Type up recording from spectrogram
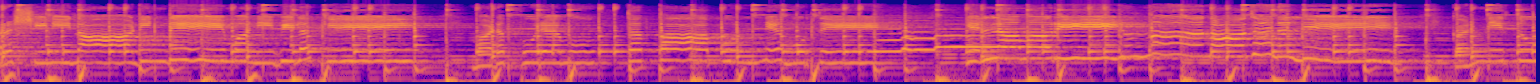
വർഷിണി നാടിന്റെ മണിവിളക്കേ. മടപ്പുര മുത്തപ്പ പുണ്യമൂർത്തേ. എല്ലാം അറിയുന്ന നാഥനല്ലേ. കണ്ണിത്തു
